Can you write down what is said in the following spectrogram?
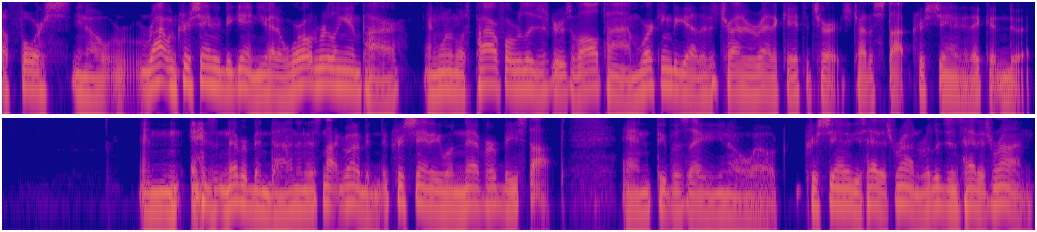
a force, you know, right when Christianity began, you had a world ruling empire and one of the most powerful religious groups of all time working together to try to eradicate the church, try to stop Christianity. They couldn't do it and it's never been done, and it's not going to be. Christianity will never be stopped. And people say, you know, well, Christianity's had its run, religion's had its run,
